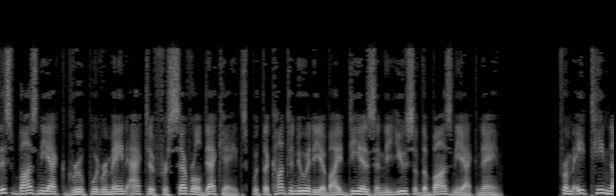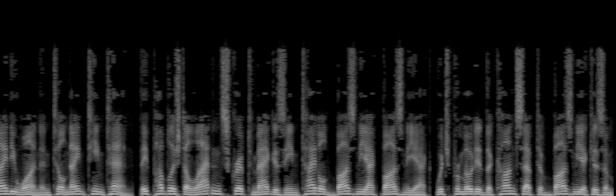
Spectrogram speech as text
This Bosniak group would remain active for several decades, with the continuity of ideas and the use of the Bosniak name. From 1891 until 1910, they published a Latin script magazine titled Bosniak Bosniak, which promoted the concept of Bosniakism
